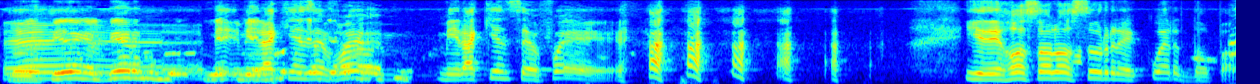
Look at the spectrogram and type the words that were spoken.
Lo despiden el viernes. Eh, mira quién se fue. Mira quién se fue. y dejó solo su recuerdo, papá.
